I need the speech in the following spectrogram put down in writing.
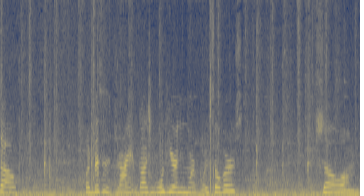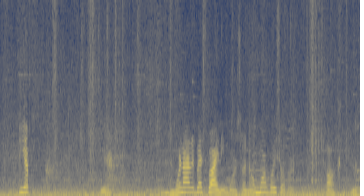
So, like this is giant, guys. You won't hear any more voiceovers. So, um, yep. Yeah. And we're not at Best Buy anymore, so no more voiceover talk. No.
